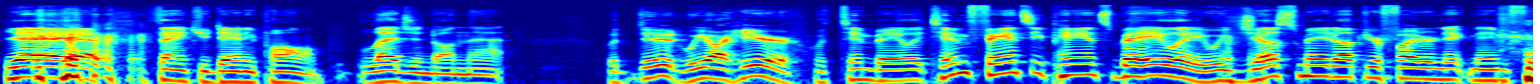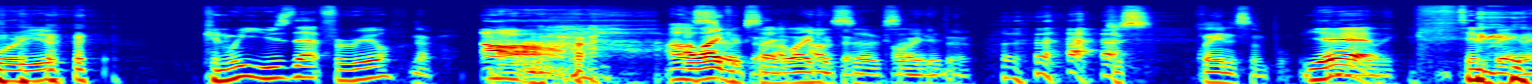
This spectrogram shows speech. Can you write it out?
Yeah, yeah, yeah. Thank you, Danny Palm. Legend on that. But dude, we are here with Tim Bailey. Tim Fancy Pants Bailey. We just made up your fighter nickname for you. Can we use that for real? No. Ah, I, I like so it. I like I it was though. so I like excited. it though. Just plain and simple. Tim Yeah. Bailey. Tim Bailey.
